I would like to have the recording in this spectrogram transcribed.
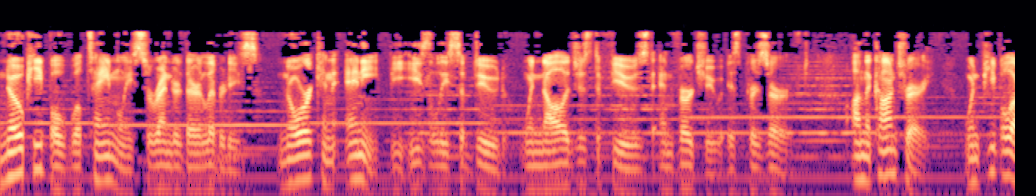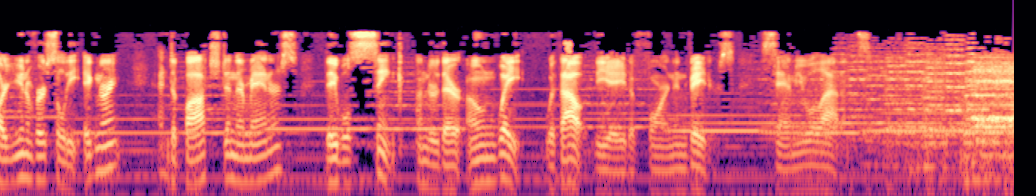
No people will tamely surrender their liberties, nor can any be easily subdued when knowledge is diffused and virtue is preserved. On the contrary, when people are universally ignorant and debauched in their manners, they will sink under their own weight without the aid of foreign invaders. Samuel Adams.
